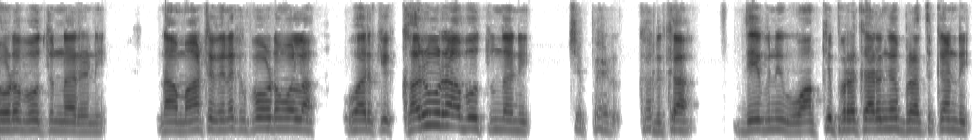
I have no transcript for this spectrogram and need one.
చూడబోతున్నారని నా మాట వినకపోవడం వల్ల వారికి కరువు రాబోతుందని చెప్పాడు. కనుక దేవుని వాక్య ప్రకారంగా బ్రతకండి.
